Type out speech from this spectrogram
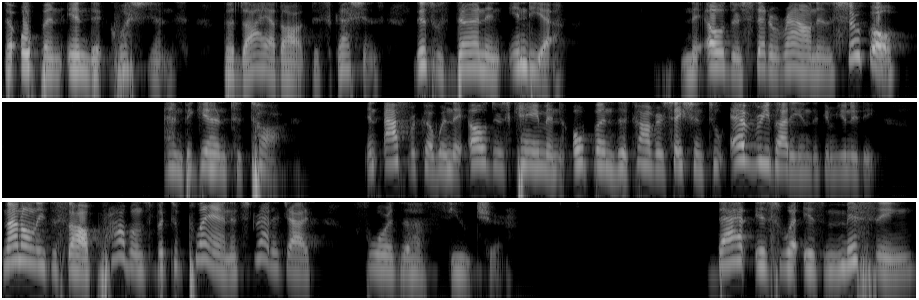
The open-ended questions, the dialogue discussions. This was done in India. And the elders sat around in a circle and began to talk. In Africa, when the elders came and opened the conversation to everybody in the community, not only to solve problems, but to plan and strategize for the future. That is what is missing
